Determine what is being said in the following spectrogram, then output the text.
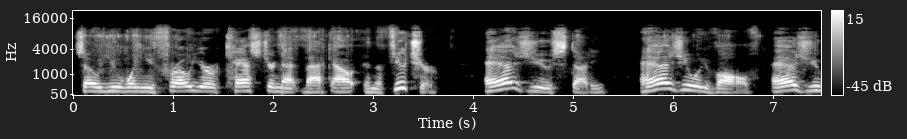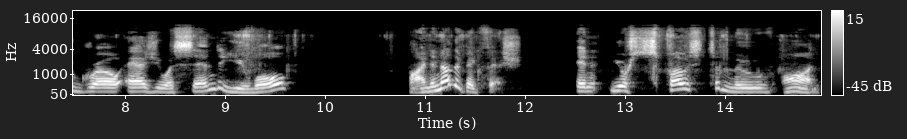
So you, when you throw your cast your net back out in the future, as you study, as you evolve, as you grow, as you ascend, you will find another big fish. And you're supposed to move on.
